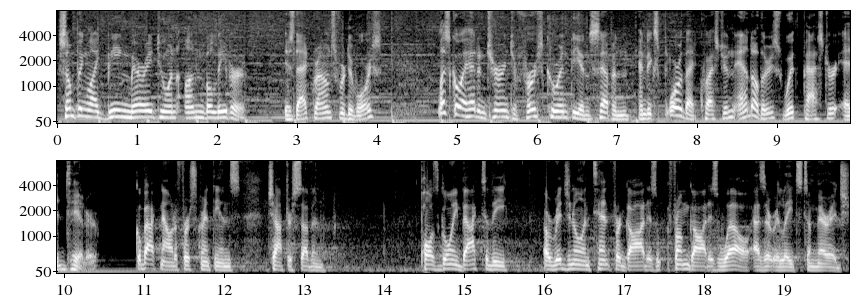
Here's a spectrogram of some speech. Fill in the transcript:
Something like being married to an unbeliever. Is that grounds for divorce? Let's go ahead and turn to 1 Corinthians 7 and explore that question and others with Pastor Ed Taylor. Go back now to 1 Corinthians chapter 7. Paul's going back to the original intent for God is, from God as well as it relates to marriage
